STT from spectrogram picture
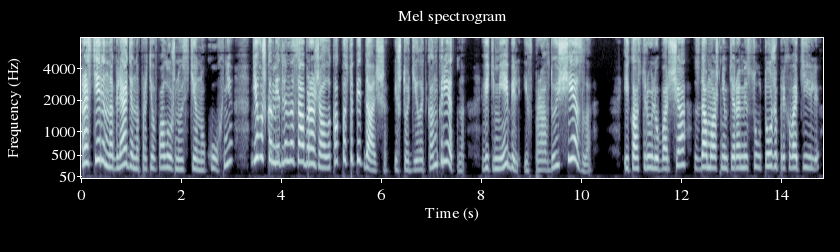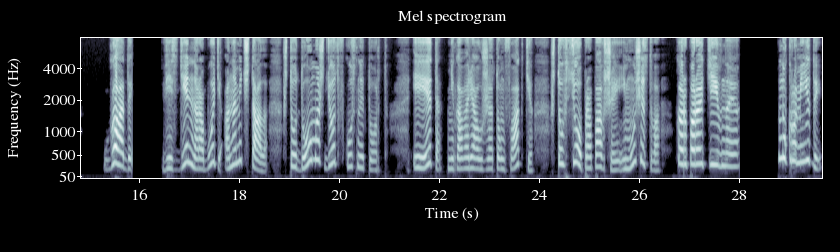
Растерянно глядя на противоположную стену кухни, девушка медленно соображала, как поступить дальше и что делать конкретно, ведь мебель и вправду исчезла. И кастрюлю борща с домашним тирамису тоже прихватили. Гады! Весь день на работе она мечтала, что дома ждет вкусный торт. И это не говоря уже о том факте, что все пропавшее имущество корпоративное. Ну, кроме еды.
